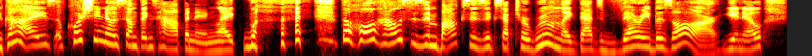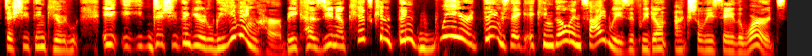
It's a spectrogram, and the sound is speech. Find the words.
you guys, of course she knows something's happening. Like the whole house is in boxes except her room. Like that's very bizarre. You know, does she think you're, does she think you're leaving her? Because, you know, kids can think weird things. They, it can go in sideways if we don't actually say the words.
